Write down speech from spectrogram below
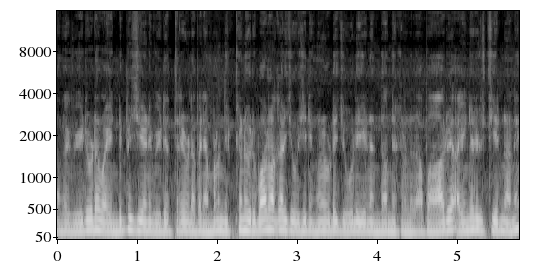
അപ്പോൾ വീഡിയോയുടെ വൈൻഡപ്പ് ചെയ്യണം വീഡിയോ ഇത്രയേ ഉള്ളൂ. അപ്പോൾ നമ്മൾ നിൽക്കണ ഒരുപാട് ആൾക്കാർ ചോദിച്ചു നിങ്ങളിവിടെ ജോലി ചെയ്യണം എന്താണെന്ന് നിൽക്കുന്നത് അപ്പോൾ ആ ഒരു അതിന്റെ ഒരു വിസ്തീർണമാണ്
